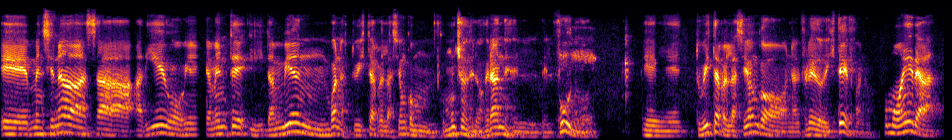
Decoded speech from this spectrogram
Eh, mencionabas a, Diego, obviamente, y también, bueno, tuviste relación con, muchos de los grandes del, fútbol. Eh, tuviste relación con Alfredo Di Stefano. ¿Cómo era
